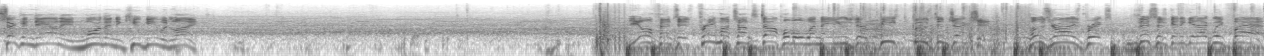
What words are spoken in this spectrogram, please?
Second down and more than the QB would like. The offense is pretty much unstoppable when they use their Beast Boost injection. Close your eyes, Bricks. This is going to get ugly fast.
